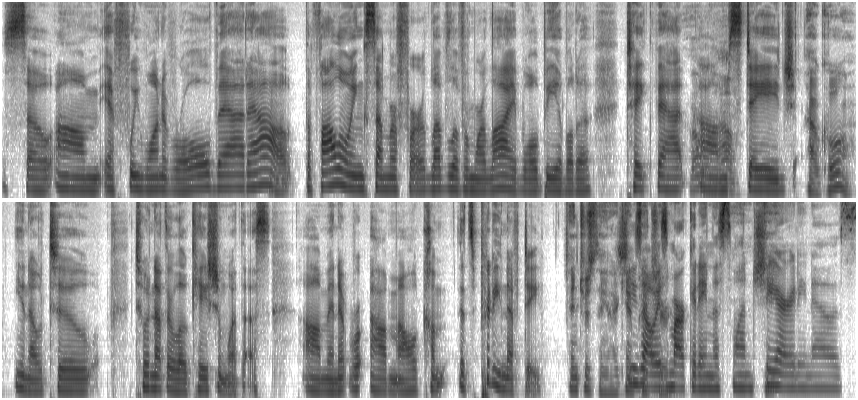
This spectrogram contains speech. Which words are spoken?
So um, if we want to roll that out the following summer for Love Livermore Live, we'll be able to take that um, wow. stage, How cool. you know, to to another location with us. Um, and it um, all come. It's pretty nifty. Interesting. I can't She's picture. always marketing this one. She already knows.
